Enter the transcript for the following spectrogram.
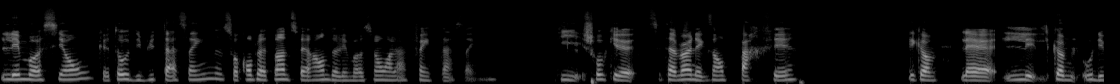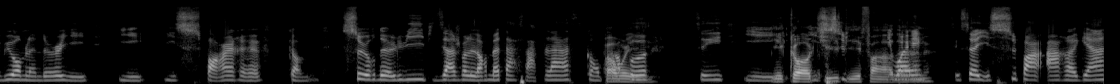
l'émotion que t'as au début de ta scène soit complètement différente de l'émotion à la fin de ta scène. Puis je trouve que c'est tellement un exemple parfait. C'est comme, le, comme au début, Homelander, il, est- il, il est super euh, comme sûr de lui, puis il dit ah, je vais le remettre à sa place, il comprend Ah oui, pas. il, il, est sup- puis il est fendant. ouais, c'est ça, il est super arrogant.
